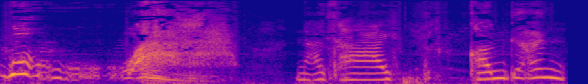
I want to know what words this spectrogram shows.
Whoa! Nice high content.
